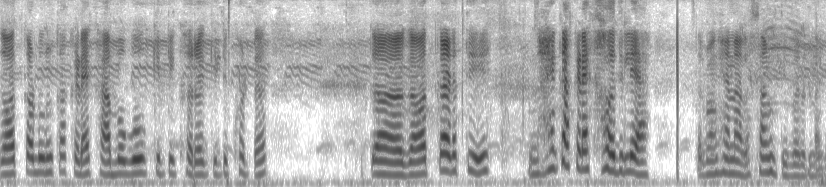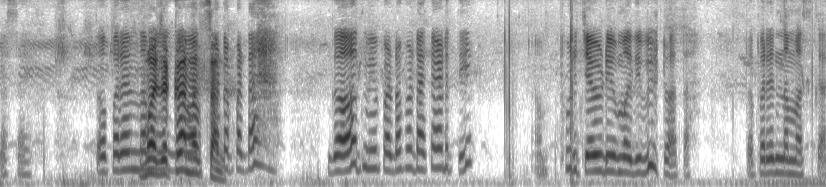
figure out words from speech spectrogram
गवत काढून काकड्या खा बघू किती खरं किती खोटं. गवत काढते. नाही काकड्या खाऊ दिल्या. तर मग ह्यानाला सांगते बरं ना कसं आहे. तोपर्यंत माझ्या मग कानात गवत सांग. पटापटा गवत मी पटापटा काढते. पुढच्या व्हिडिओमध्ये भेटू आता. तोपर्यंत नमस्कार.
